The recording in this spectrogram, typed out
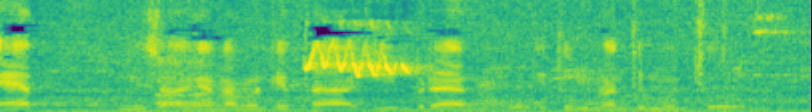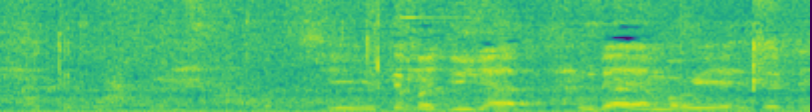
add, misalnya nama kita Gibran, itu nanti muncul notif. Si itu bajunya udah yang bawa ya jadi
